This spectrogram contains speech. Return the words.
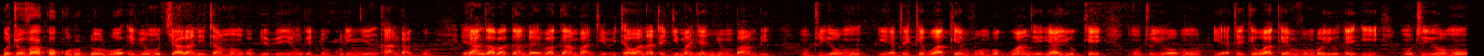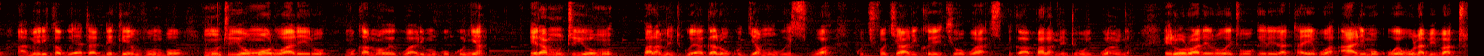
bwe tuvaako ku ludda olwo ebyomukyala anita mongo byo byeyongedde okulinnya enkandago era ng'abaganda bwe bagamba nti emitawaana tegimanya nnyumba mbi muntu y'omu ye yateekebwako envumbo ggwanga erya uk muntu y'omu ye yateekebwako envumbo uae muntu y'omu amerika gwe yataddeko envumbo muntu y'omu olwaleero mukama we gwali mu kukunya era muntu y'omu palamenti gwe yagala okugjamu obwesigwa ku kifo kyaliko ekyobwa sipiika wa palamenti ow'eggwanga. Era olwaleero wetwogerera tayebwa ali mu kuwewula bibatu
